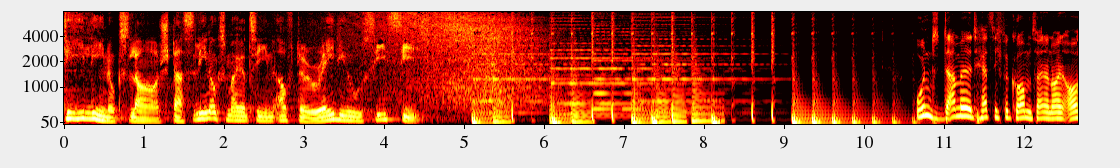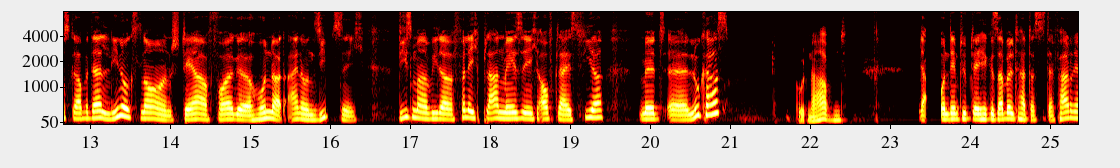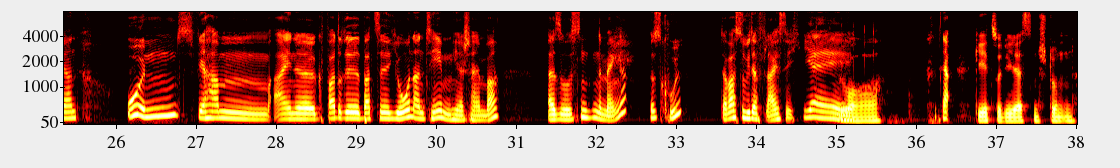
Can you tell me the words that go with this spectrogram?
Die Linux Lounge, das Linux Magazin auf der Radio CC. Und damit herzlich willkommen zu einer neuen Ausgabe der Linux Lounge, der Folge 171. Diesmal wieder völlig planmäßig auf Gleis 4 mit äh, Lukas. Guten Abend. Ja, und dem Typ, der hier gesammelt hat, das ist der Fadrian. Und wir haben eine Quadrillbazillion an Themen hier scheinbar. Also es sind eine Menge. Das ist cool. Da warst du wieder fleißig. Yay. Boah. Ja. Geht so die letzten Stunden.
